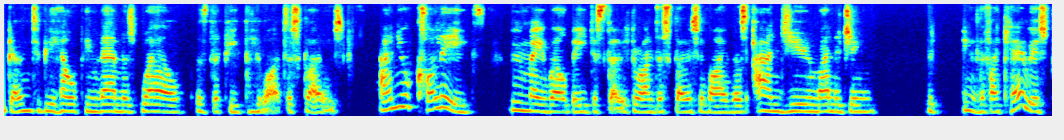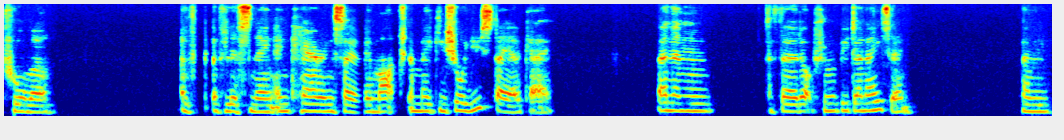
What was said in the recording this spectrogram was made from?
going to be helping them as well as the people who are disclosed. And your colleagues who may well be disclosed or undisclosed survivors and you managing the, you know, the vicarious trauma of, of listening and caring so much and making sure you stay okay. And then the third option would be donating. And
